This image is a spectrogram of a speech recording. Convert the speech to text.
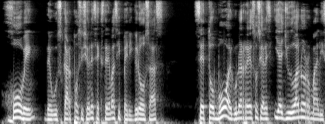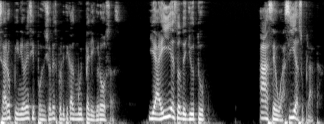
joven de buscar posiciones extremas y peligrosas se tomó algunas redes sociales y ayudó a normalizar opiniones y posiciones políticas muy peligrosas. Y ahí es donde YouTube hace o hacía su plata.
